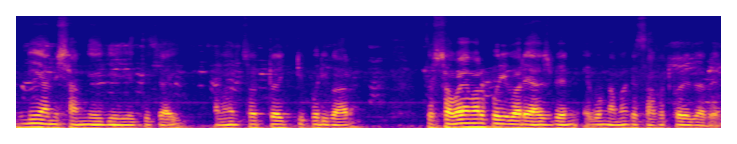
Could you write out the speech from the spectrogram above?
নিয়ে আমি সামনে এগিয়ে যেতে চাই। আমার ছোট্ট একটি পরিবার। তো সবাই আমার পরিবারে আসবেন এবং আমাকে সাপোর্ট করে যাবেন।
